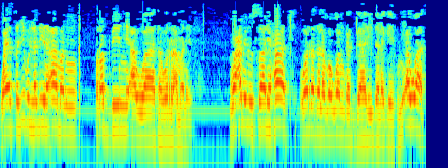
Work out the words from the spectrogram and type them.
ويستجيب الذين آمنوا ربي أوات ور أمنيف وعملوا الصالحات ور دلقوان ققاري دلقيف. ني أوات.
